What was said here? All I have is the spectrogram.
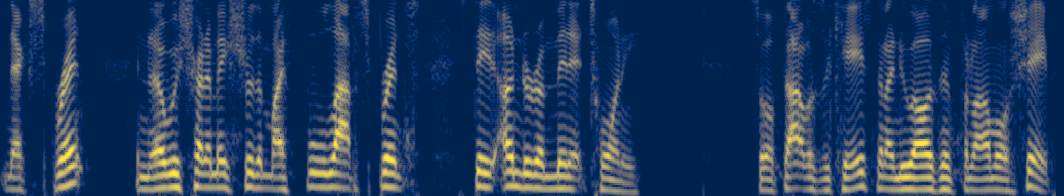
next sprint and I always try to make sure that my full lap sprints stayed under a minute 20. So if that was the case, then I knew I was in phenomenal shape.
